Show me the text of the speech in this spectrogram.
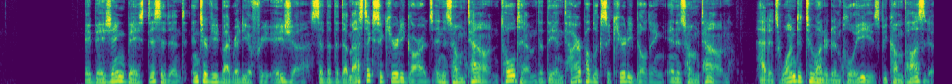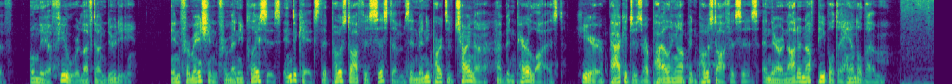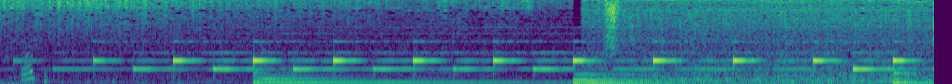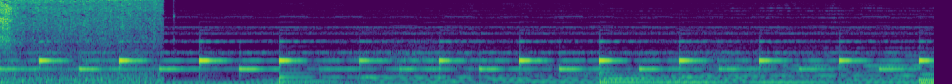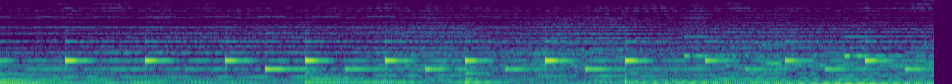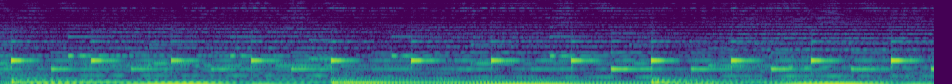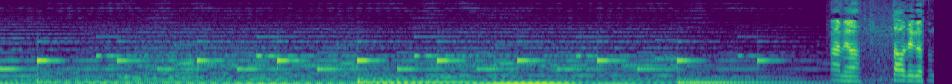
A Beijing-based dissident interviewed by Radio Free Asia said that the domestic security guards in his hometown told him that the entire public security building in his hometown had its 1 to 200 employees become positive, only a few were left on duty. Information from many places indicates that post office systems in many parts of China have been paralyzed. Here, packages are piling up in post offices and there are not enough people to handle them. Oops.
